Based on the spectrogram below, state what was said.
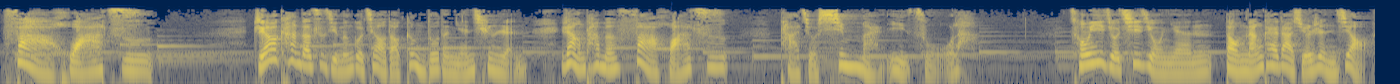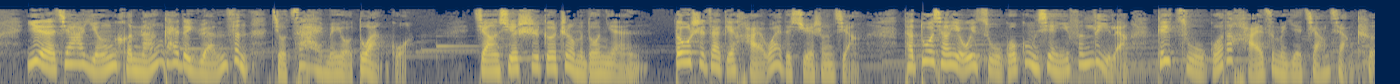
发华滋。只要看到自己能够教导更多的年轻人，让他们发华滋，他就心满意足了。从一九七九年到南开大学任教，叶嘉莹和南开的缘分就再没有断过。讲学诗歌这么多年，都是在给海外的学生讲。他多想也为祖国贡献一份力量，给祖国的孩子们也讲讲课。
